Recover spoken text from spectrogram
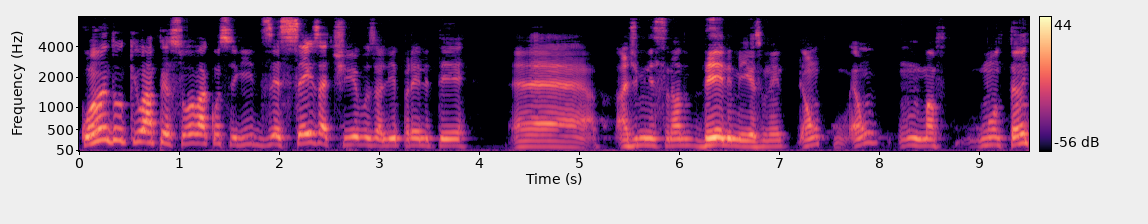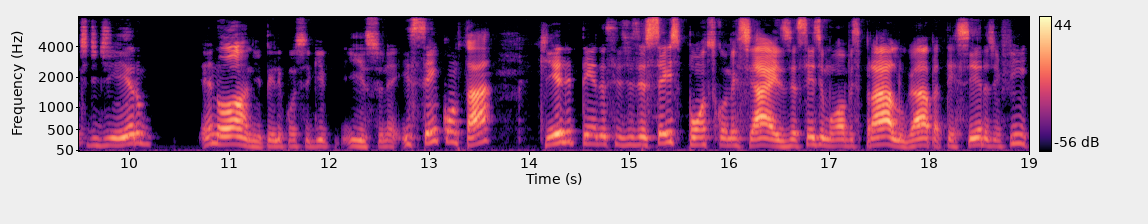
Quando que uma pessoa vai conseguir 16 ativos ali para ele ter é, administrando dele mesmo? Né? É, um, é um uma, um montante de dinheiro enorme para ele conseguir isso. Né? E sem contar que ele tendo esses 16 pontos comerciais, 16 imóveis para alugar, para terceiros, enfim,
